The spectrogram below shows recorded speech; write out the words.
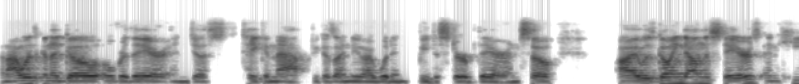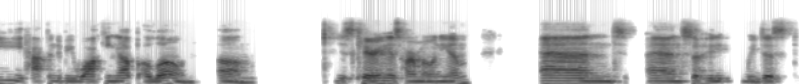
and I was gonna go over there and just take a nap because I knew I wouldn't be disturbed there. And so I was going down the stairs, and he happened to be walking up alone, um, just carrying his harmonium, and and so he we just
